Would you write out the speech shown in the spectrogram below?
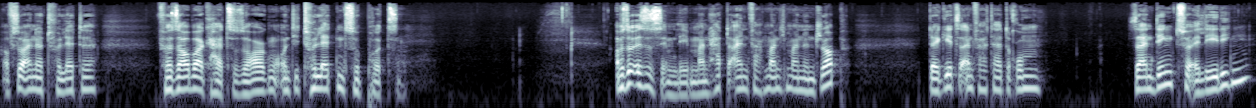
auf so einer Toilette für Sauberkeit zu sorgen und die Toiletten zu putzen. Aber so ist es im Leben. Man hat einfach manchmal einen Job, da geht es einfach darum, sein Ding zu erledigen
